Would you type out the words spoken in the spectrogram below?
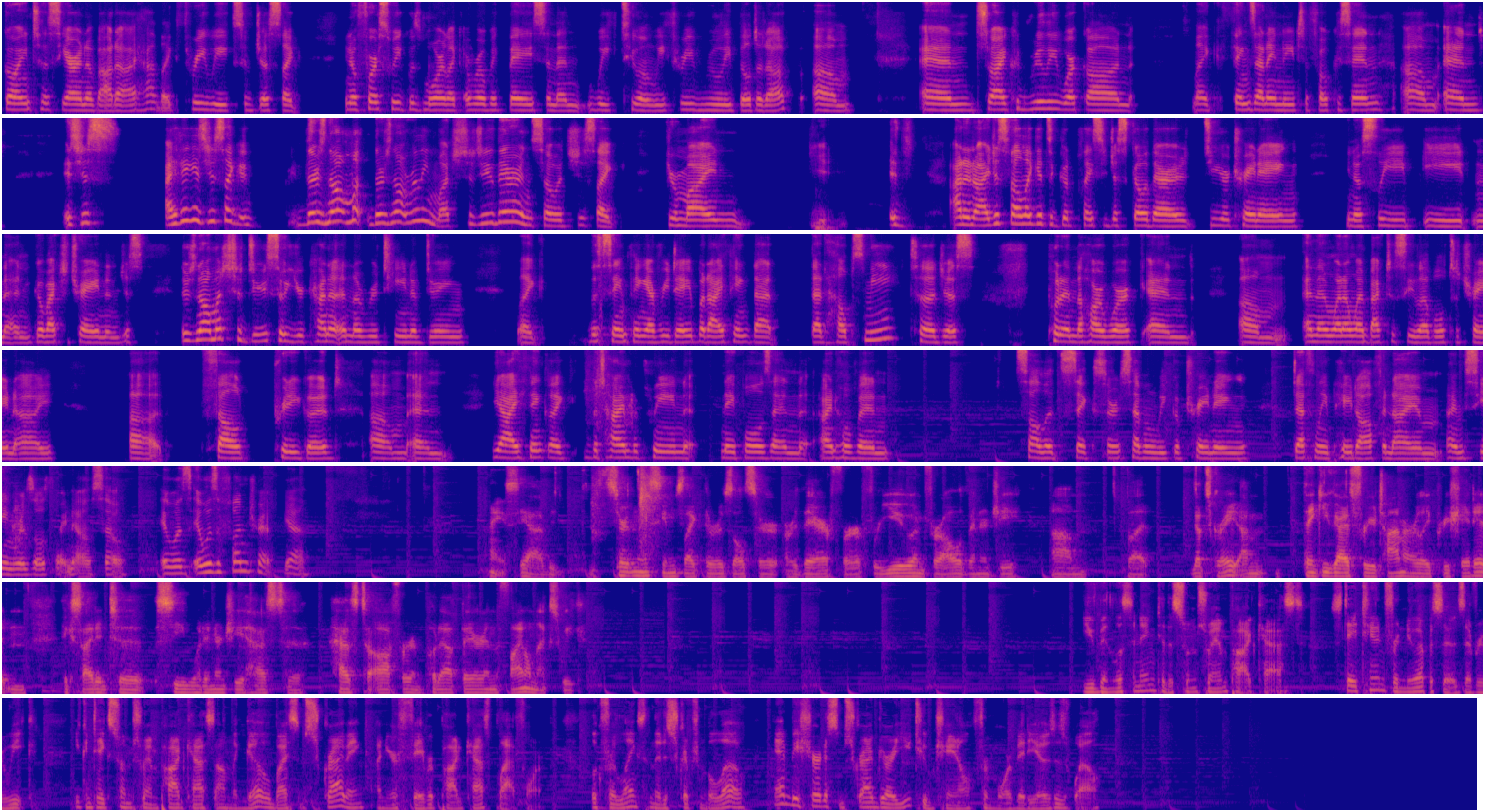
going to Sierra Nevada, I had like three weeks of just like, you know, first week was more like aerobic base, and then week two and week three really built it up. Um, and so I could really work on like things that I need to focus in. Um, and it's just, I think it's just like a, there's not much, there's not really much to do there, and so it's just like your mind, it's I don't know. I just felt like it's a good place to just go there, do your training, you know, sleep, eat, and then go back to train and just there's not much to do. So you're kind of in a routine of doing like the same thing every day. But I think that that helps me to just put in the hard work and um and then when I went back to sea level to train, I uh felt pretty good. Um and yeah, I think like the time between Naples and Eindhoven, solid six or seven week of training definitely paid off and I am I'm seeing results right now. So it was it was a fun trip. Yeah. Nice. Yeah. It certainly seems like the results are, are there for for you and for all of energy. Um, but that's great. I'm thank you guys for your time. I really appreciate it and excited to see what energy has to has to offer and put out there in the final next week. You've been listening to the Swim Swam podcast. Stay tuned for new episodes every week. You can take Swim Swam podcast on the go by subscribing on your favorite podcast platform. Look for links in the description below and be sure to subscribe to our YouTube channel for more videos as well.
